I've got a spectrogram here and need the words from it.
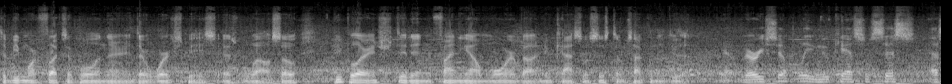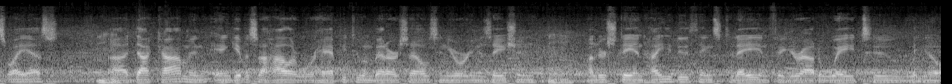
to be more flexible in their in their workspace as well. So people are interested in finding out more about Newcastle Systems, how can they do that? Yeah, very simply, Newcastle Sys, S-Y-S, mm-hmm. uh, dot com and, and give us a holler. We're happy to embed ourselves in your organization, mm-hmm. understand how you do things today, and figure out a way to you know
